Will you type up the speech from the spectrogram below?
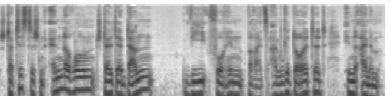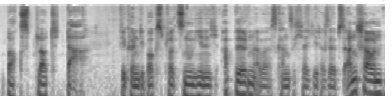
statistischen Änderungen stellt er dann, wie vorhin bereits angedeutet, in einem Boxplot dar. Wir können die Boxplots nun hier nicht abbilden, aber es kann sich ja jeder selbst anschauen.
